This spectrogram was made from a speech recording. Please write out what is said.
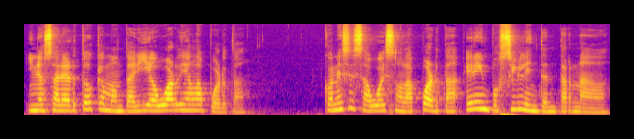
y nos alertó que montaría guardia en la puerta. Con ese sabueso en la puerta era imposible intentar nada.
